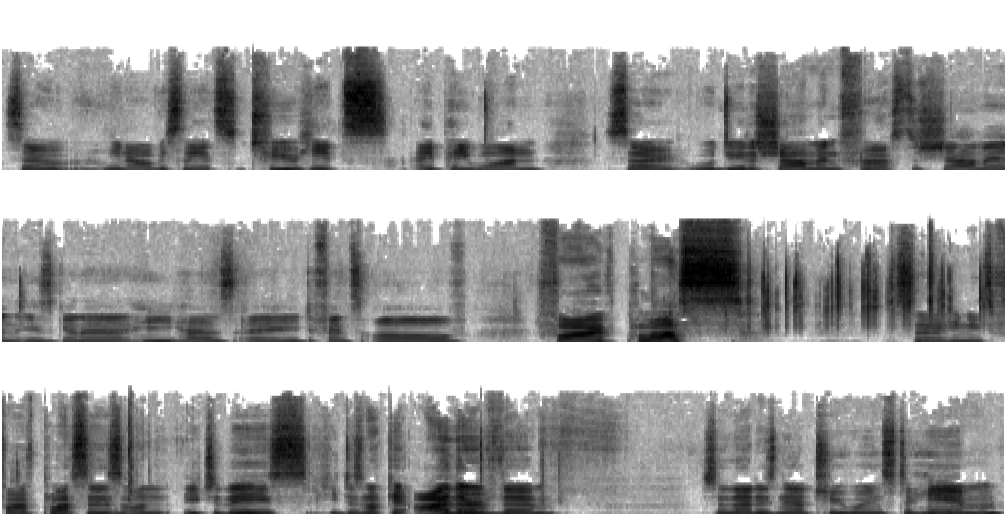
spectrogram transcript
So you know, obviously it's two hits AP one. So we'll do the shaman first. The shaman is gonna. He has a defense of five plus. So he needs five pluses on each of these. He does not get either of them. So that is now two wounds to him.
